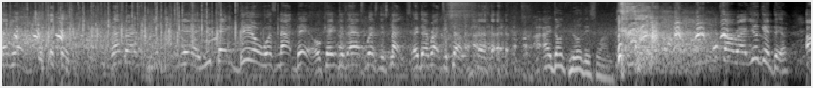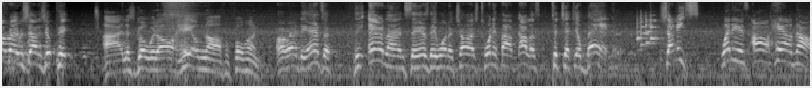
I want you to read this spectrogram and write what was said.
That's right. that's right. Yeah, you can't build what's not there, okay? Just ask Wesley Snipes. Ain't that right, T'Challa? I, I don't know this one. that's all right. You'll get there. All right, Rashad, it's your pick. All right, let's go with all hell no for 400. All right, the answer. The airline says they want to charge $25 to check your bag. Shanice. What is all hell no?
